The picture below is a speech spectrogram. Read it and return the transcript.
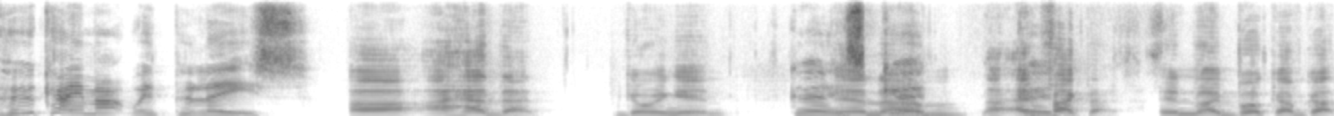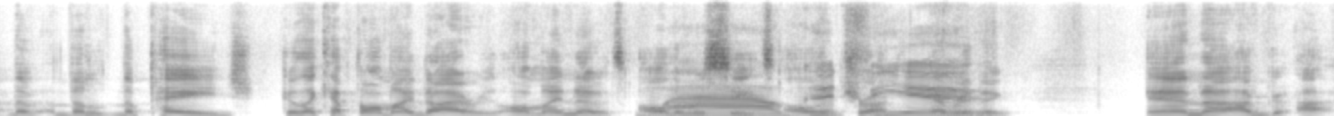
Who came up with Police? Uh, I had that going in. Good, and, good, um, good. In fact, in my book, I've got the the, the page because I kept all my diaries, all my notes, all the receipts, all the truck, everything. And uh, I've, got- I-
